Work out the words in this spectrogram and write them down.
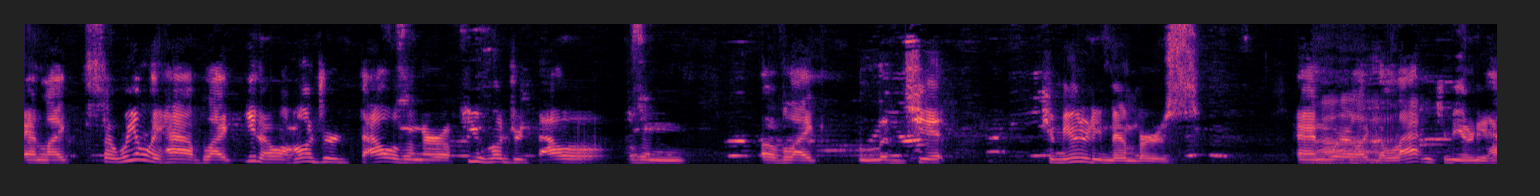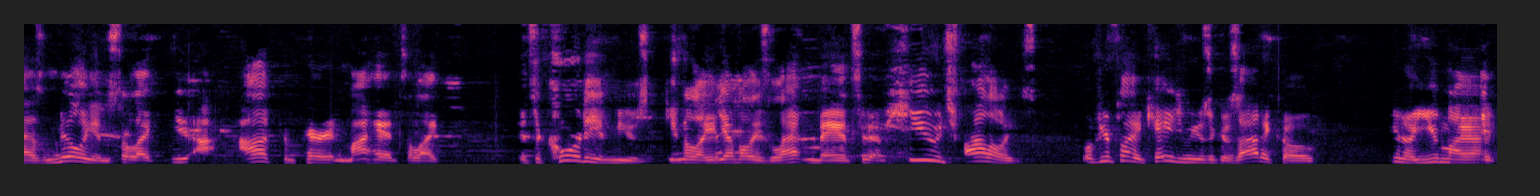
And like, so we only have like, you know, a hundred thousand or a few hundred thousand of like legit community members. And where like the Ah. Latin community has millions. So like, you, I, I compare it in my head to like, it's accordion music. You know, like you have all these Latin bands who have huge followings. Well, if you're playing Cajun music or Zydeco, you know, you might,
